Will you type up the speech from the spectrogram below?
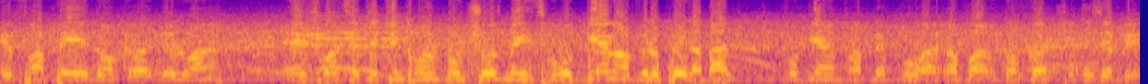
et frapper donc euh, de loin. Et je crois que c'était une bonne chose, mais il faut bien envelopper la balle, il faut bien frapper pour avoir donc euh, son deuxième but.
